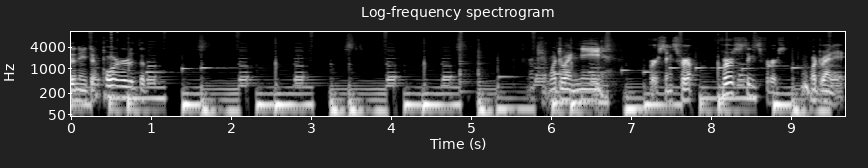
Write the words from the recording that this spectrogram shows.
I need to order the... Okay, what do I need? First things first. First things first. What do I need?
